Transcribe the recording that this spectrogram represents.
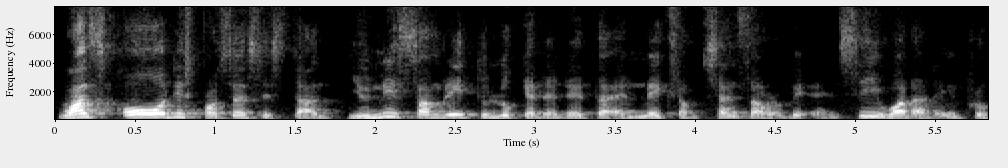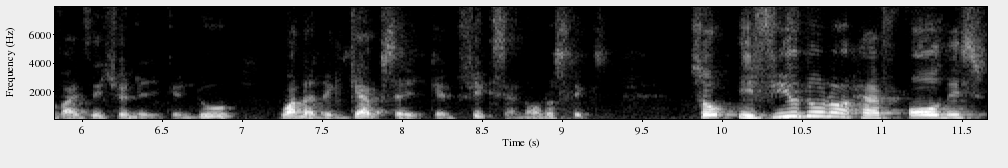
once all this process is done, you need somebody to look at the data and make some sense out of it and see what are the improvisation that you can do, what are the gaps that you can fix, and all those things. So if you do not have all this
